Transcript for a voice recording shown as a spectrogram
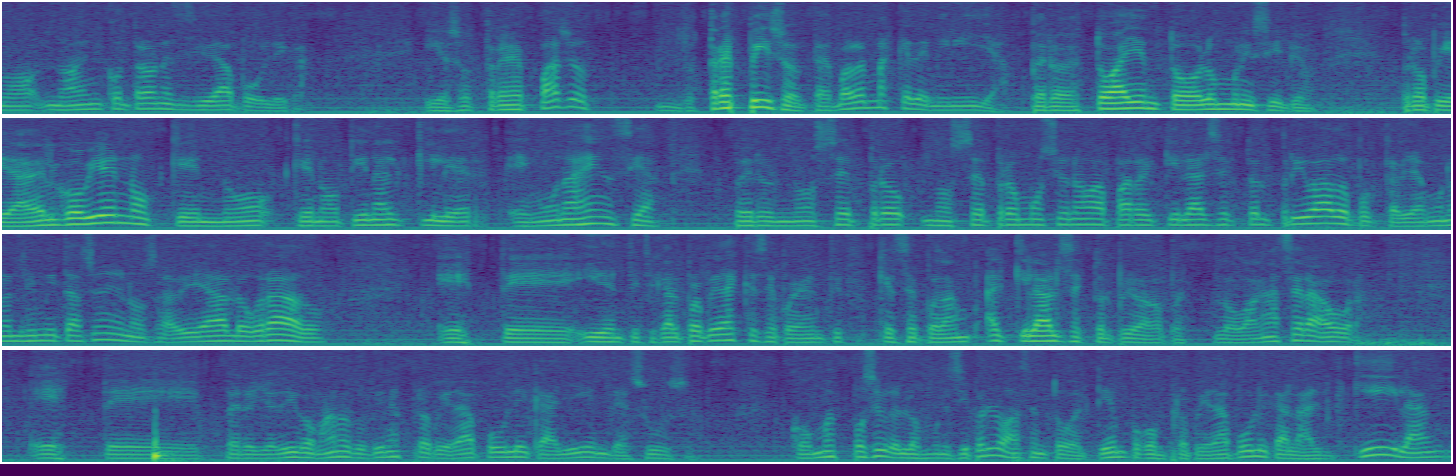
no, no han encontrado necesidad pública. Y esos tres espacios, los tres pisos, te hablar más que de Minilla, pero esto hay en todos los municipios. Propiedad del gobierno que no, que no tiene alquiler en una agencia, pero no se, pro- no se promocionaba para alquilar al sector privado porque habían unas limitaciones y no se había logrado este, identificar propiedades que se, pueden, que se puedan alquilar al sector privado. Pues lo van a hacer ahora. Este, pero yo digo, mano, tú tienes propiedad pública allí en desuso. ¿Cómo es posible? Los municipios lo hacen todo el tiempo con propiedad pública, la alquilan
